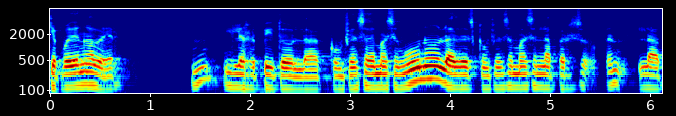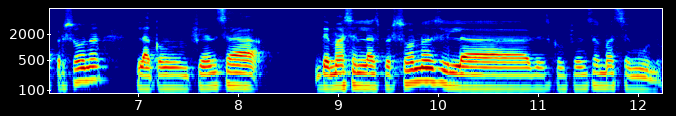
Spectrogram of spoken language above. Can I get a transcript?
que pueden haber, y les repito, la confianza de más en uno, la desconfianza más en la, en la persona, la confianza de más en las personas y la desconfianza más en uno.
